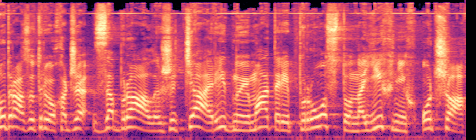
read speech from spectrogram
одразу трьох, адже забрали життя рідної матері просто на їхніх очах.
